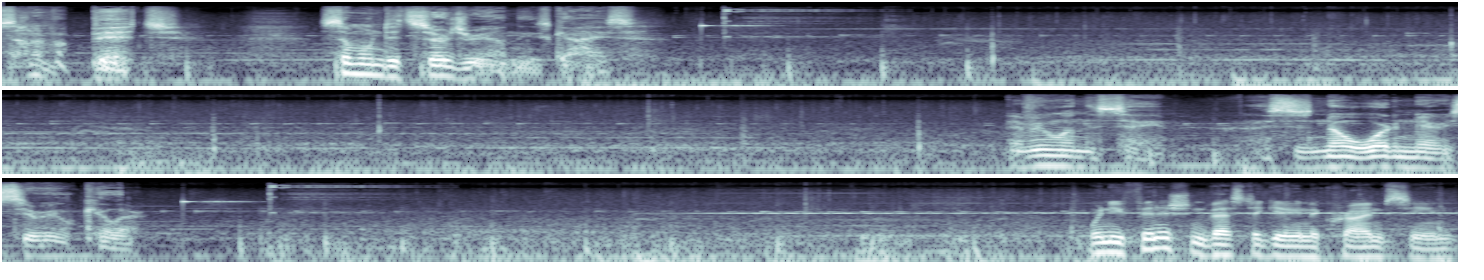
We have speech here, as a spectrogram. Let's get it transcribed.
Son of a bitch. Someone did surgery on these guys. Everyone the same. This is no ordinary serial killer. When you finish investigating the crime scene,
